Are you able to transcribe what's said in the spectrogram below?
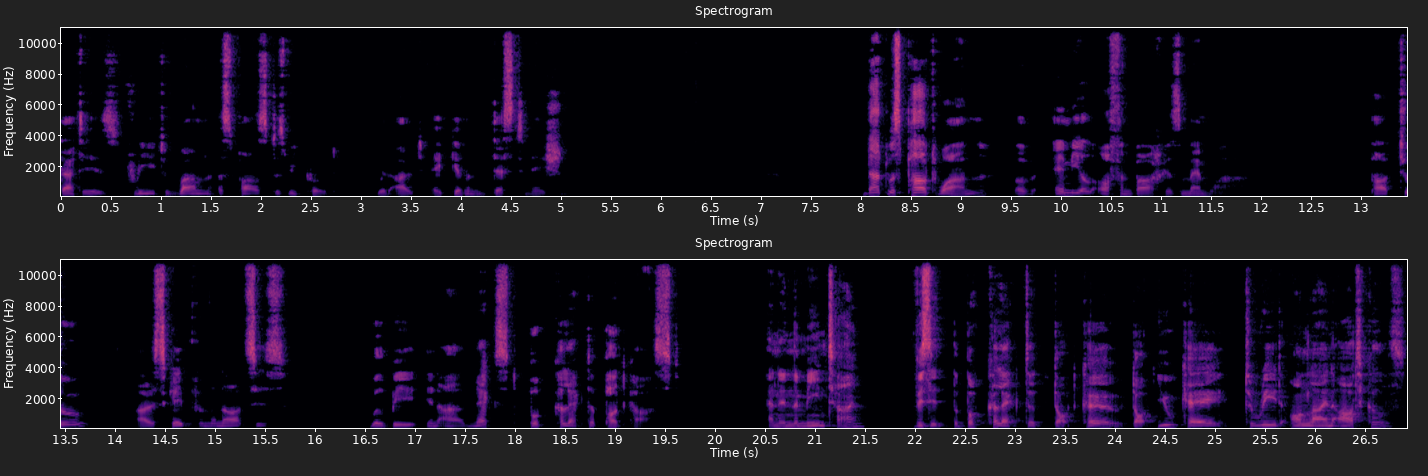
that is, free to run as fast as we could without a given destination. That was part one of Emil Offenbacher's memoir. Part two, Our Escape from the Nazis, will be in our next Book Collector podcast. And in the meantime, Visit thebookcollector.co.uk to read online articles,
